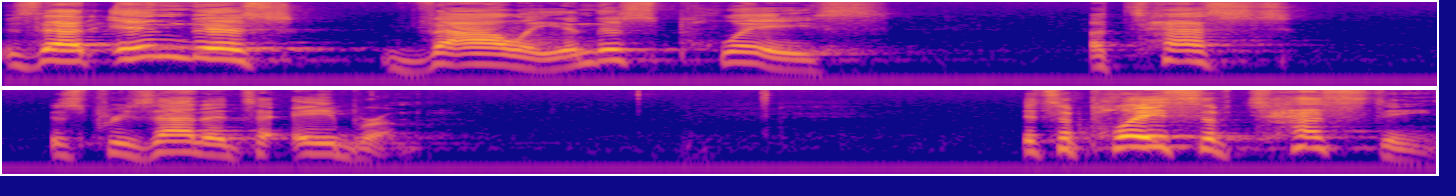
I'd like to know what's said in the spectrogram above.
is that in this valley, in this place, a test is presented to Abram. It's a place of testing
